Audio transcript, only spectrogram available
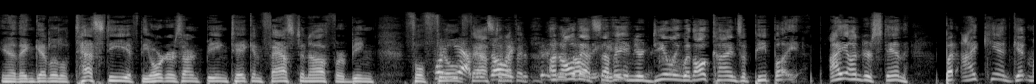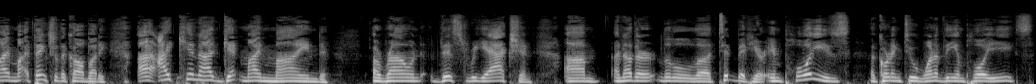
you know they can get a little testy if the orders aren't being taken fast enough or being fulfilled well, yeah, fast always, enough and, and all that stuff and you're dealing with all kinds of people I understand but I can't get my mind thanks for the call buddy I, I cannot get my mind around this reaction. Um, another little uh, tidbit here. Employees, according to one of the employees,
